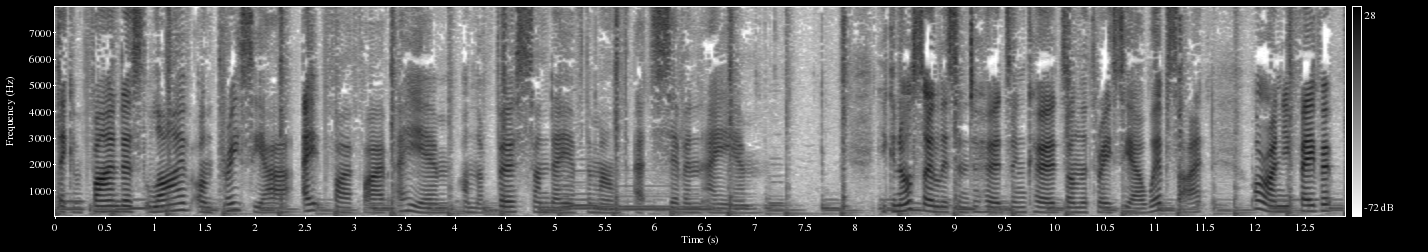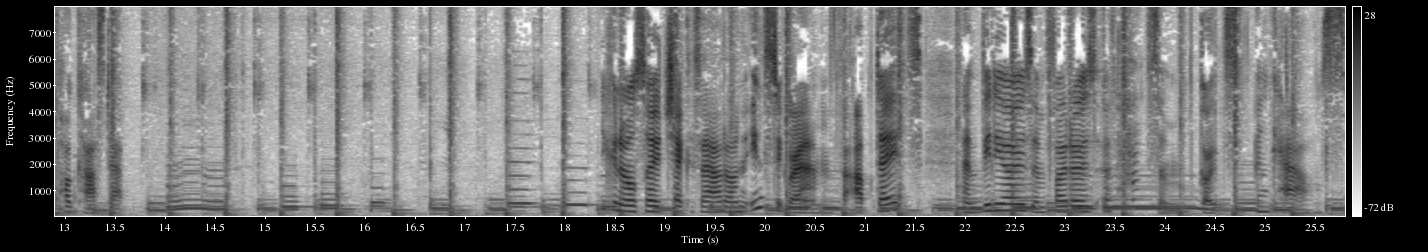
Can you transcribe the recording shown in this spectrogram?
they can find us live on 3CR 855 AM on the first Sunday of the month at 7 AM. You can also listen to Herds and Curds on the 3CR website or on your favourite podcast app. Can also check us out on Instagram for updates and videos and photos of handsome goats and cows.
